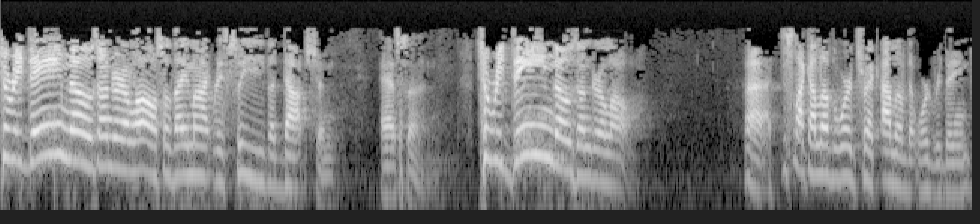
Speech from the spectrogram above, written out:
to redeem those under the law so they might receive adoption as sons. To redeem those under a law. Uh, just like I love the word trek, I love that word redeemed.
